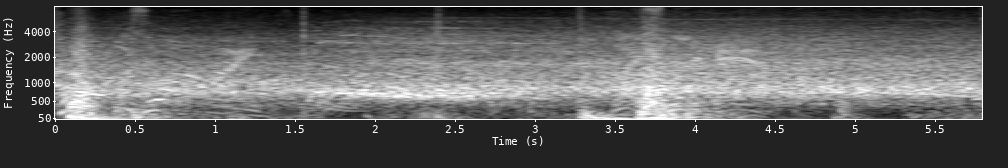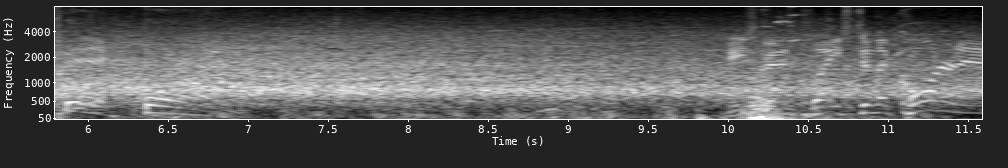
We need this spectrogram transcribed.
Clothesline. Nice right hand. Big forearm. He's been placed in the corner now.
